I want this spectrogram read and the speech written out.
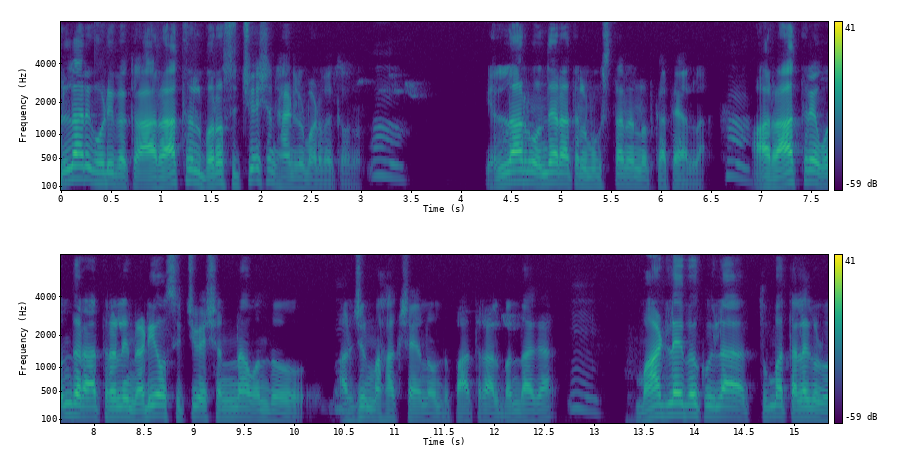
ಎಲ್ಲರಿಗೂ ಹೊಡಿಬೇಕು ಆ ರಾತ್ರಿಯಲ್ಲಿ ಬರೋ ಸಿಚುವೇಶನ್ ಹ್ಯಾಂಡಲ್ ಮಾಡ್ಬೇಕು ಅವನು. ಎಲ್ಲರೂ ಎಲ್ಲಾರನ್ನೂ ಒಂದೇ ರಾತ್ರಿಯಲ್ಲಿ ಮುಗಿಸ್ತಾನೆ ಅನ್ನೋದು ಕತೆ ಅಲ್ಲ. ಆ ರಾತ್ರಿ ಒಂದು ರಾತ್ರಿಯಲ್ಲಿ ನಡೆಯೋ ಸಿಚುವೇಶನ್ನ ಒಂದು ಅರ್ಜುನ್ ಮಹಾಕ್ಷಯ ಅನ್ನೋ ಒಂದು ಪಾತ್ರ ಅಲ್ಲಿ ಬಂದಾಗ ಮಾಡಲೇಬೇಕು ಇಲ್ಲ ತುಂಬ ತಲೆಗಳು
